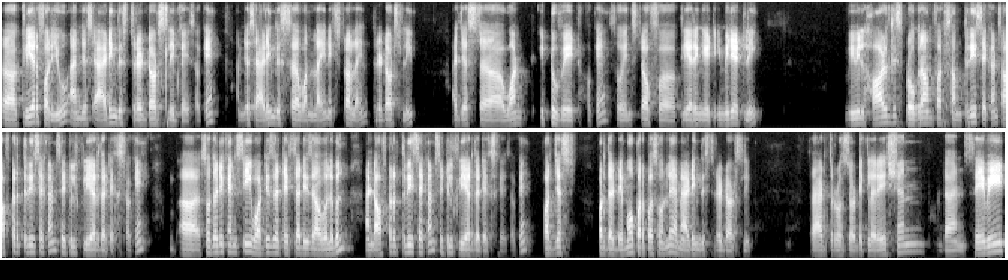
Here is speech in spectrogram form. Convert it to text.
uh, clear for you, I'm just adding this thread dot sleep guys. Okay. I'm just adding this uh, one line, extra line, thread dot sleep. I just uh, want it to wait. Okay. So instead of uh, clearing it immediately, we will halt this program for some three seconds. After three seconds, it will clear the text. Okay. Uh, so that you can see what is the text that is available. And after three seconds, it will clear the text guys. Okay. For just for the demo purpose only, I'm adding this thread dot sleep. So add throws dot declaration, then save it.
